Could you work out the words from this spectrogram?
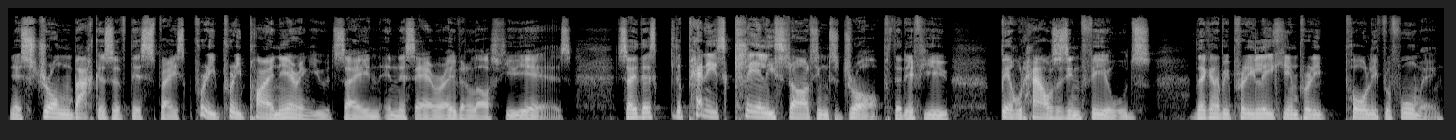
you know strong backers of this space, pretty pretty pioneering, you would say, in, in this era over the last few years. So there's the penny's clearly starting to drop that if you build houses in fields, they're going to be pretty leaky and pretty poorly performing.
